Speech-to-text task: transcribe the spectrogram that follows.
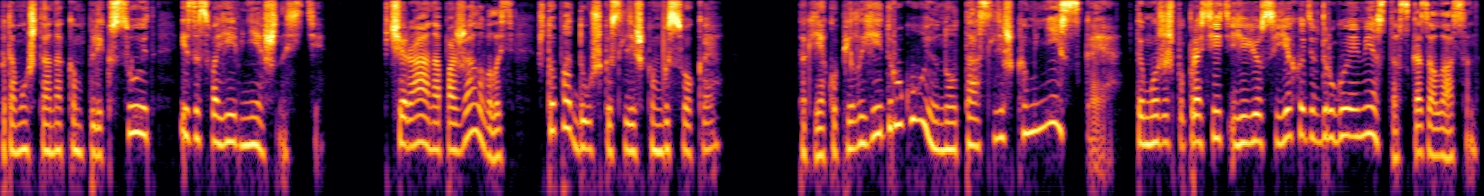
потому что она комплексует из-за своей внешности. Вчера она пожаловалась, что подушка слишком высокая. Так я купила ей другую, но та слишком низкая. Ты можешь попросить ее съехать в другое место, — сказал Асан.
